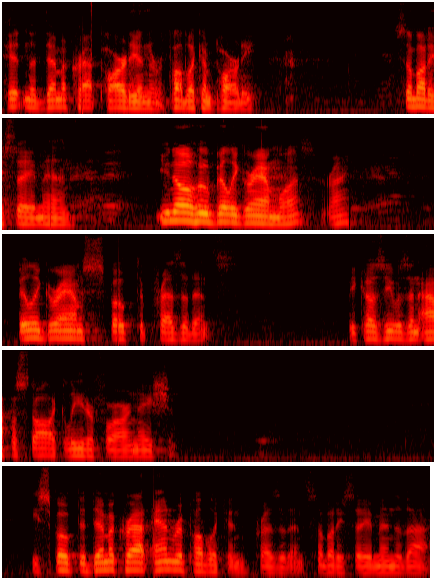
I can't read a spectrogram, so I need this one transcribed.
hitting the Democrat Party and the Republican Party. Somebody say amen. You know who Billy Graham was, right? Billy Graham spoke to presidents because he was an apostolic leader for our nation. He spoke to Democrat and Republican presidents. Somebody say amen to that. Amen.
